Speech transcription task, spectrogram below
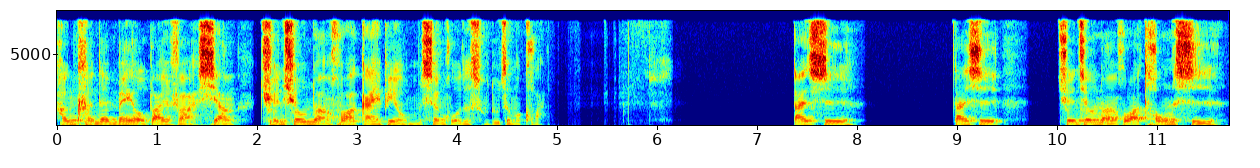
很可能没有办法像全球暖化改变我们生活的速度这么快，但是，但是全球暖化同时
